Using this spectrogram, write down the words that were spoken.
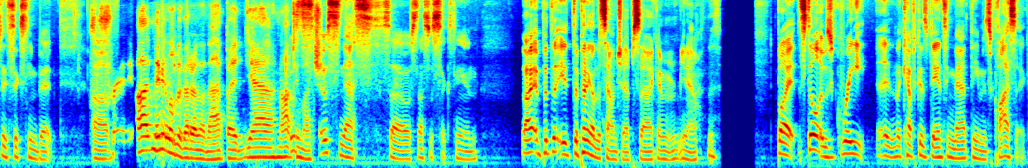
Say 16-bit. Um, uh, maybe a little bit better than that, but yeah, not it too much. It was SNES, so SNES was 16. I, but the, it, depending on the sound chip, so I can, you know. But still, it was great. And the Kefka's Dancing Mad theme is classic.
